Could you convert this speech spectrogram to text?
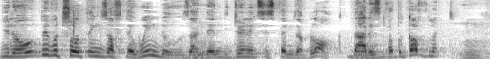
You know, people throw things off their windows and mm. then the drainage systems are blocked. That mm. is not the government. Mm.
